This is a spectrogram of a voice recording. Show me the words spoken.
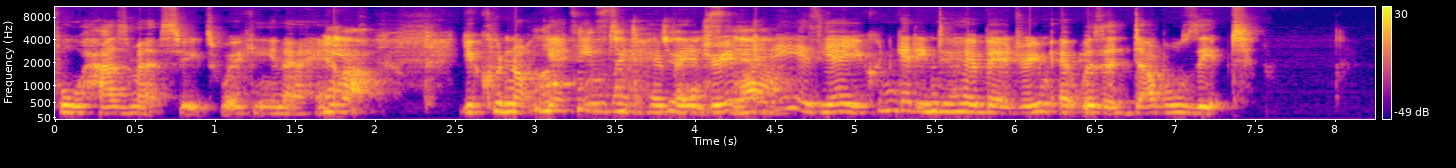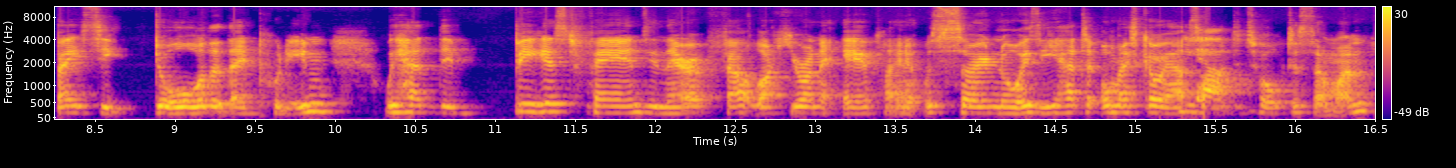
full hazmat suits working in our house. yeah, You could not Well, get into her bedroom. yeah. It is, yeah. You couldn't get into her bedroom. It was a double zipped basic door that they'd put in. We had the biggest fans in there. It felt like you're on an airplane. It was so noisy. You had to almost go outside Yeah. to talk to someone.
